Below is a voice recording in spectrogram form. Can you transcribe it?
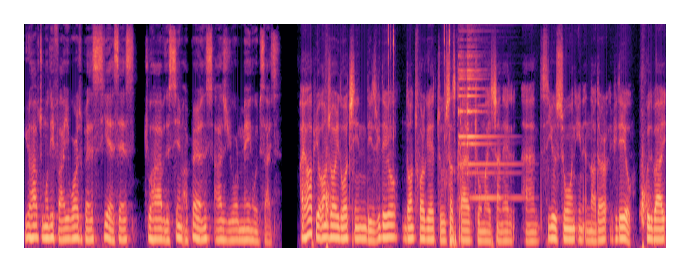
you have to modify WordPress CSS to have the same appearance as your main website. I hope you enjoyed watching this video. Don't forget to subscribe to my channel and see you soon in another video. Goodbye.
